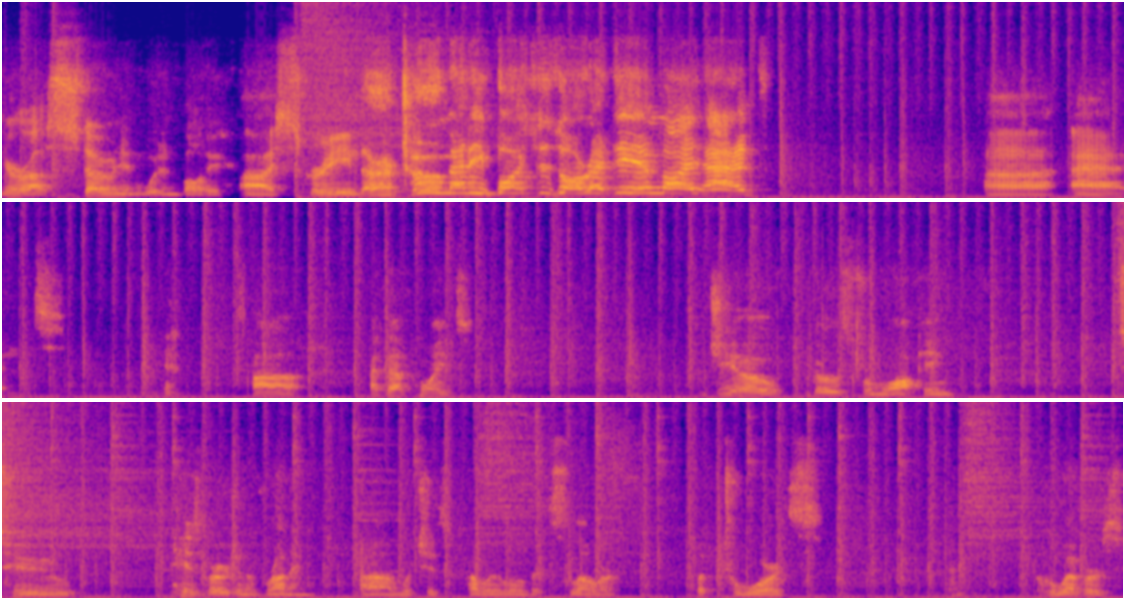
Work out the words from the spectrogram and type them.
your a stone and wooden body. I scream, There are too many voices already in my head! Uh, and Uh, at that point, Gio goes from walking to his version of running, uh, which is probably a little bit slower, but towards whoever's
